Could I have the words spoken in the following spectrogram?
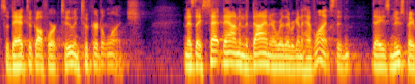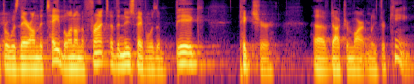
so dad took off work too and took her to lunch. And as they sat down in the diner where they were going to have lunch, the day's newspaper was there on the table, and on the front of the newspaper was a big picture of Dr. Martin Luther King.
